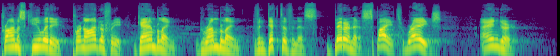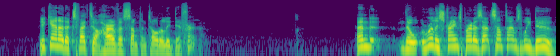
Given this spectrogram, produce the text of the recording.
promiscuity, pornography, gambling, grumbling, vindictiveness, bitterness, spite, rage, anger. You cannot expect to harvest something totally different. And the really strange part is that sometimes we do.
